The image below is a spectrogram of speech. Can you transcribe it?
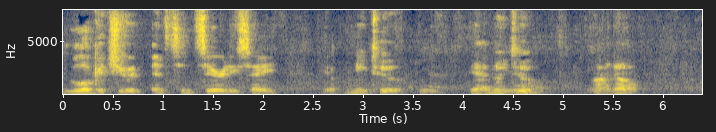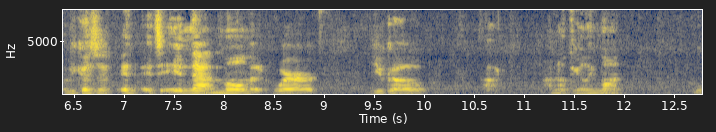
look at you in, in sincerity say you know, me too. Yeah. yeah me I too. know. i know. Because it, it, it's in that moment where you go "I- i'm not the only one. Yeah.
